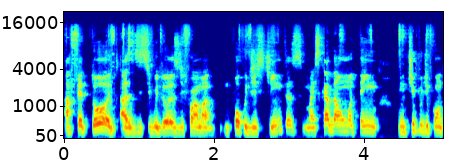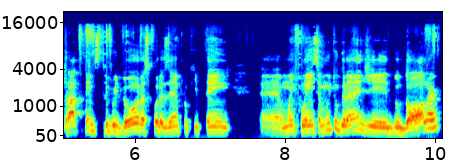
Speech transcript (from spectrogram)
afetou as distribuidoras de forma um pouco distintas, mas cada uma tem um tipo de contrato. Tem distribuidoras, por exemplo, que têm é, uma influência muito grande do dólar,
